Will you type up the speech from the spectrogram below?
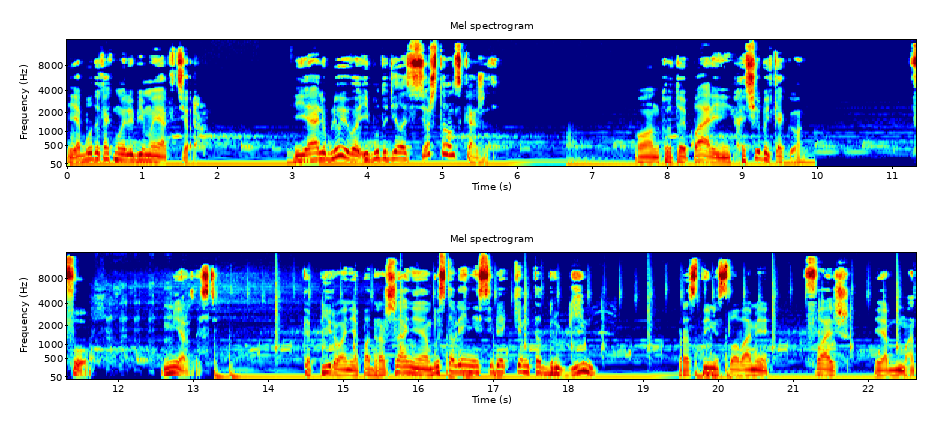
Я буду как мой любимый актер. Я люблю его и буду делать все, что он скажет. Он крутой парень, хочу быть как он. Фу. Мерзость. Копирование, подражание, выставление себя кем-то другим. Простыми словами, фальш и обман.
